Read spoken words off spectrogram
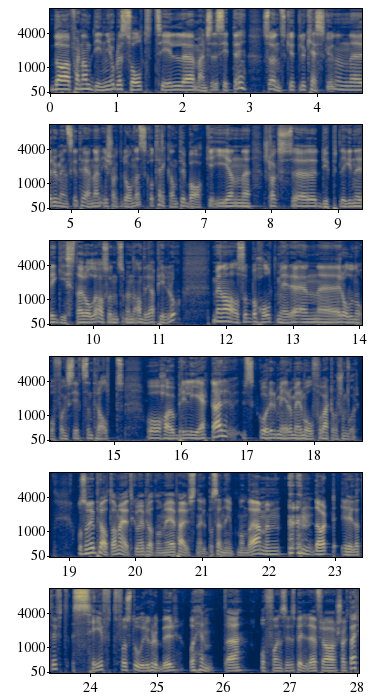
Da Fernandinho ble solgt til eh, Manchester City, så ønsket Lukescu, den rumenske treneren i Sjakter Donetsk, å trekke han tilbake i en slags dyptliggende registerrolle, altså som en Andrea Pirlo. Men han har altså beholdt mer en rolle nå offensivt sentralt, og har jo briljert der. Skårer mer og mer mål for hvert år som går. Og som vi pratet om, jeg vet ikke om vi pratet om i pausen eller på sending på mandag, men det har vært relativt safe for store klubber å hente offensive spillere fra Shakhtar.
